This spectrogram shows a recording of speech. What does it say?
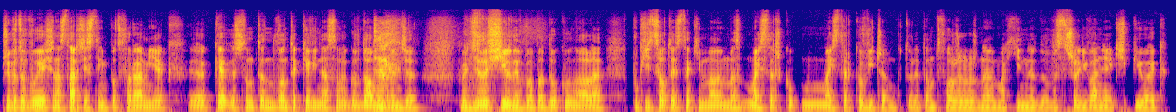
przygotowuje się na starcie z tymi potworami, jak, jak Kev, zresztą ten wątek Kevina samego w domu będzie, będzie dość silny w Babaduku, no ale póki co to jest takim małym majsterko, majsterkowiczem, który tam tworzy różne machiny do wystrzeliwania jakichś piłek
